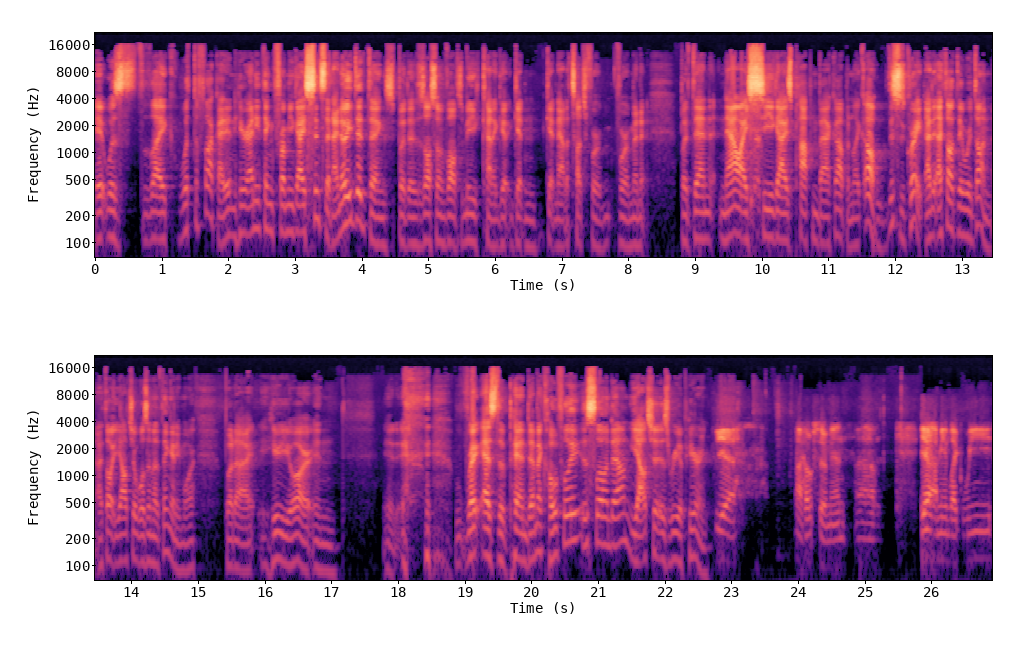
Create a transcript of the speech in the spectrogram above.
it was like what the fuck? I didn't hear anything from you guys since then. I know you did things, but it also involved me kind of get, getting getting out of touch for for a minute. But then now I see you guys popping back up, and like, oh, this is great. I, I thought they were done. I thought Yautja wasn't a thing anymore, but uh, here you are in it, right as the pandemic hopefully is slowing down, Yautja is reappearing. Yeah, I hope so, man. Um, yeah, I mean, like we,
